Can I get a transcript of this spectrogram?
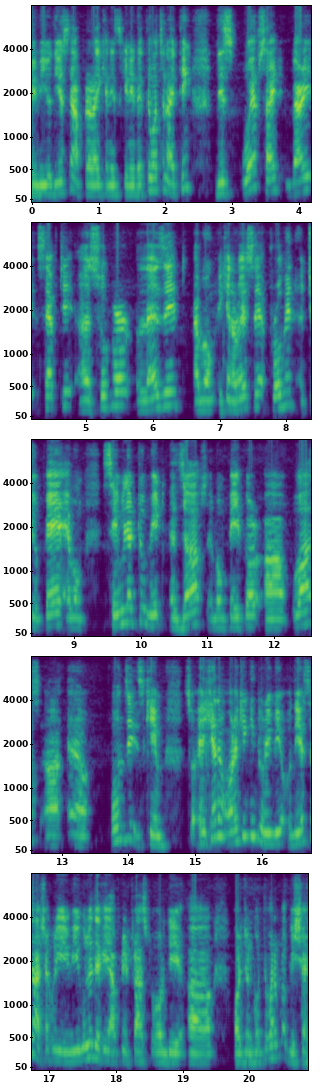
রিভিউ দিয়েছে। আপনারা এখানে স্ক্রিনে দেখতে পাচ্ছেন। I think this website very safety super legit এবং এখানে রয়েছে প্রোভেন টু পে এবং সিমিলার টু মিট জবস এবং paper was Ponzi scheme so এইখানে অনেকে কিন্তু রিভিউ দিয়েছে। আশা করি রিভিউগুলো দেখে আপনি ট্রাস্ট অর্জন করতে পারেন বা বিশ্বাস,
